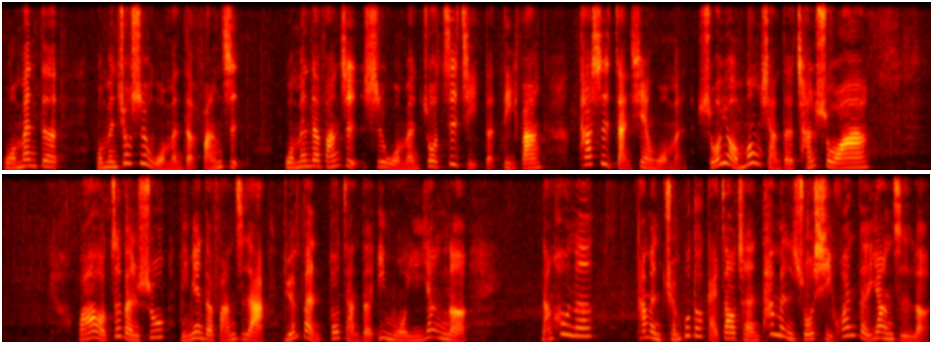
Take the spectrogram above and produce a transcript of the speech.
我们的我们就是我们的房子，我们的房子是我们做自己的地方。”它是展现我们所有梦想的场所啊！哇哦，这本书里面的房子啊，原本都长得一模一样呢。然后呢，他们全部都改造成他们所喜欢的样子了。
